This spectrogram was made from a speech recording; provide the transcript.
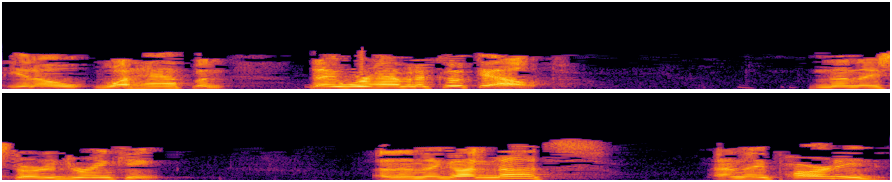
you know, what happened? They were having a cookout. And then they started drinking. And then they got nuts. And they partied.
